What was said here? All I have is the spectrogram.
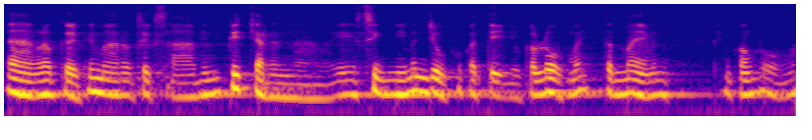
ถ้าหากเราเกิดขึ้นมาเราศึกษาพิจารณาว่าสิ่งนี้มันอยู่ปกติอยู่กับโลกไหมต้นไม้มัน เป็นของโลกไหม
